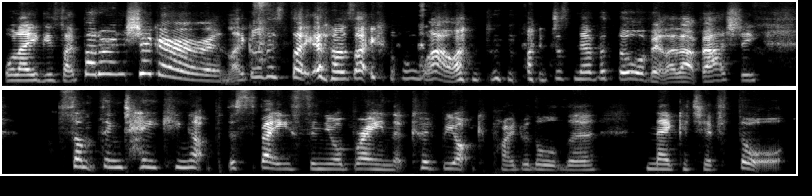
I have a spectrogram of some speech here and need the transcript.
or like it's like butter and sugar and like all this like." And I was like, oh, "Wow, I, I just never thought of it like that." But actually, something taking up the space in your brain that could be occupied with all the negative thoughts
